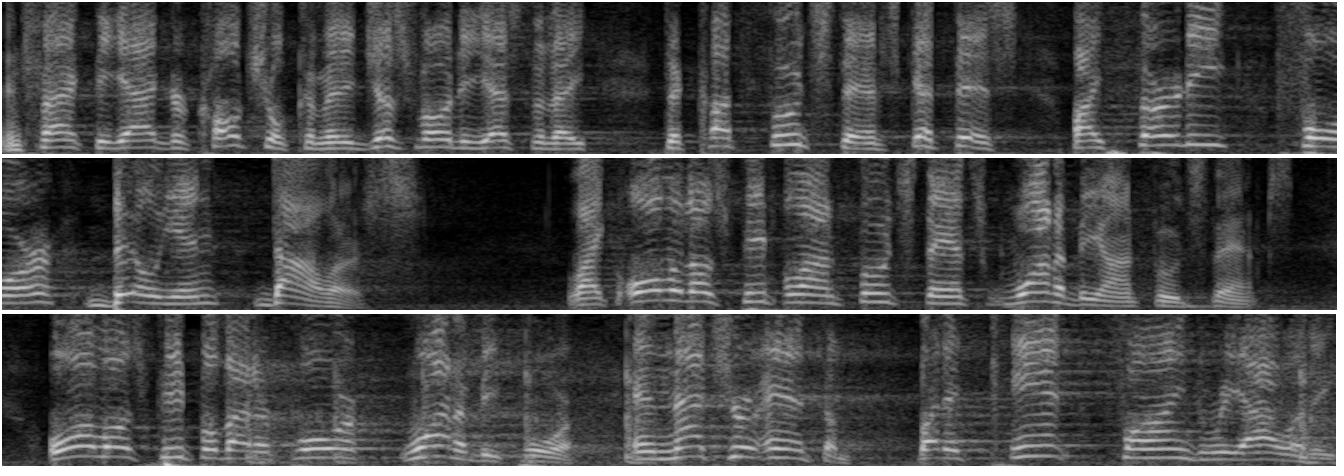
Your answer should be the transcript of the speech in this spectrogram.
In fact, the Agricultural Committee just voted yesterday to cut food stamps, get this, by $34 billion. Like all of those people on food stamps want to be on food stamps. All those people that are poor want to be poor. And that's your anthem. But it can't find reality.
